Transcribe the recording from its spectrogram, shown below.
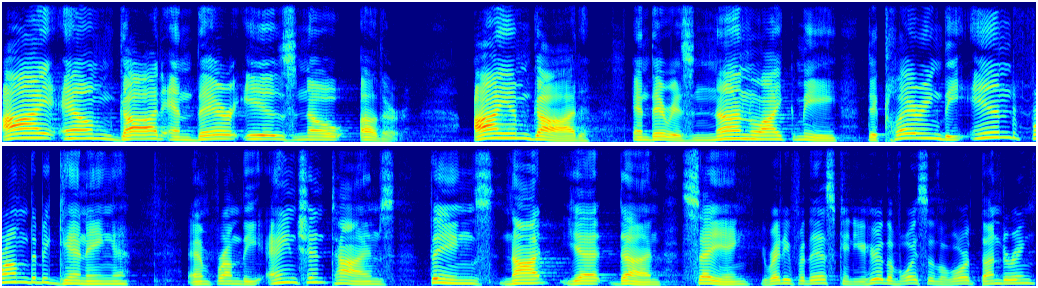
I am God and there is no other. I am God and there is none like me, declaring the end from the beginning and from the ancient times things not yet done, saying, You ready for this? Can you hear the voice of the Lord thundering?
